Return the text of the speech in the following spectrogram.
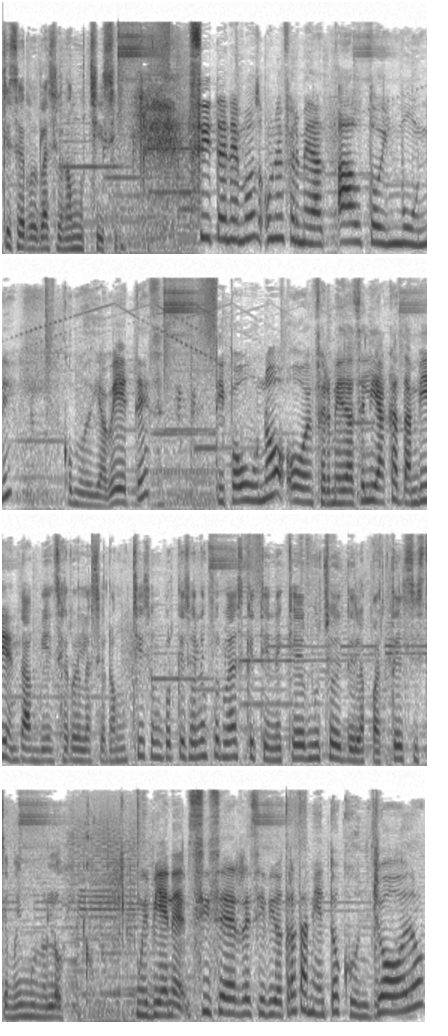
que se relaciona muchísimo. Si tenemos una enfermedad autoinmune, como diabetes, tipo 1 o enfermedad celíaca también. También se relaciona muchísimo porque son enfermedades que tienen que ver mucho desde la parte del sistema inmunológico. Muy bien, eh, si se recibió tratamiento con yodo,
